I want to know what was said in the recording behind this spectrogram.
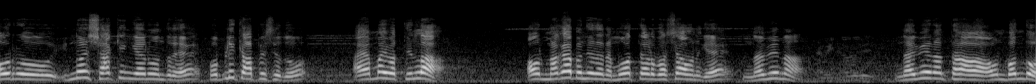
ಅವರು ಇನ್ನೊಂದು ಶಾಕಿಂಗ್ ಏನು ಅಂದರೆ ಪಬ್ಲಿಕ್ ಆಫೀಸ್ ಇದು, ಆ ಅಮ್ಮ ಇವತ್ತಿಲ್ಲ. ಅವ್ನ ಮಗ ಬಂದಿದ್ದಾನೆ, ಮೂವತ್ತೆರಡು ವರ್ಷ ಅವನಿಗೆ, ನವೀನ. ನವೀನ್ ಅಂತ ಅವ್ನು ಬಂದು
